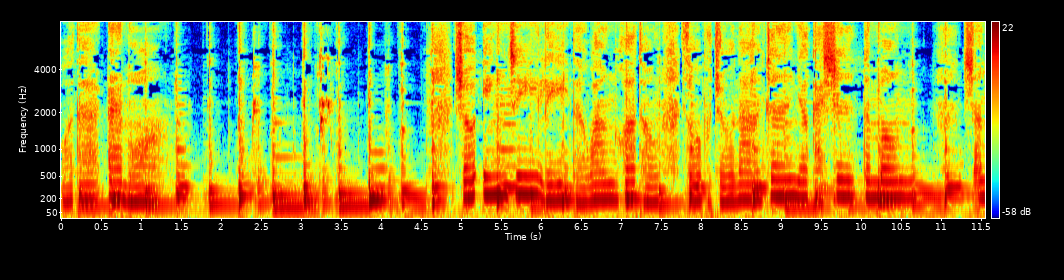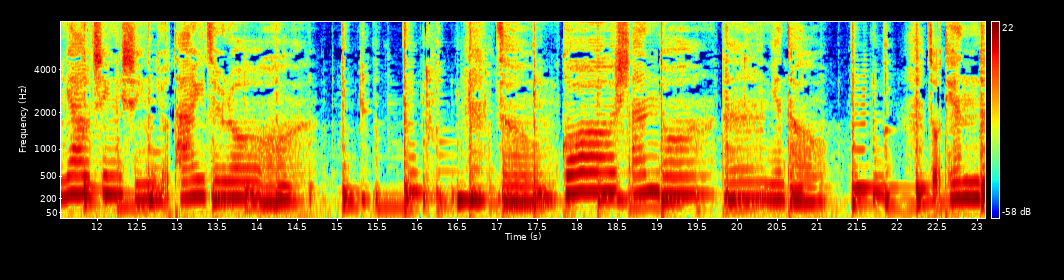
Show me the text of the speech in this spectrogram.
我的耳膜。收音机里的万花筒，锁不住那正要开始的梦。想要清醒又太脆弱，走过闪躲的念头。昨天的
